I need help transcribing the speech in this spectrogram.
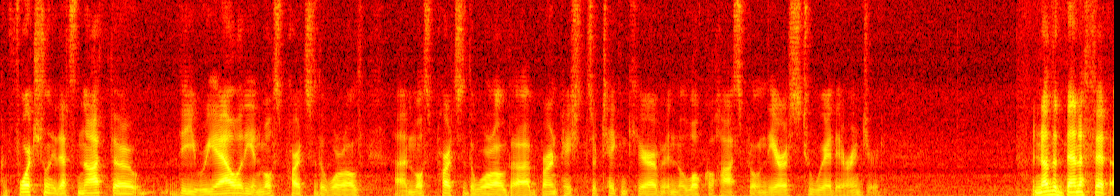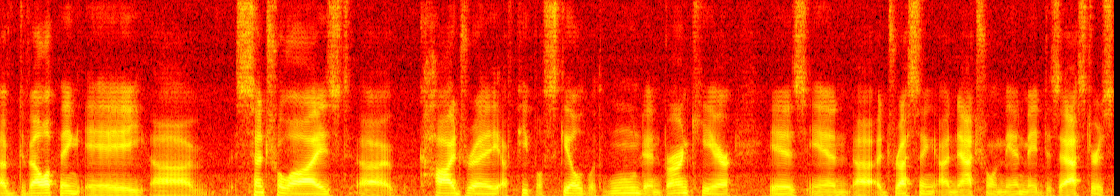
Unfortunately, that's not the, the reality in most parts of the world. Uh, in most parts of the world, uh, burn patients are taken care of in the local hospital nearest to where they're injured. Another benefit of developing a uh, centralized cadre of people skilled with wound and burn care is in uh, addressing uh, natural and man-made disasters.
